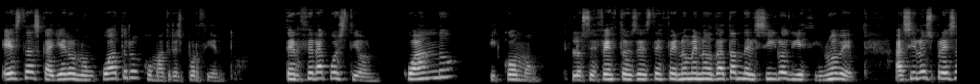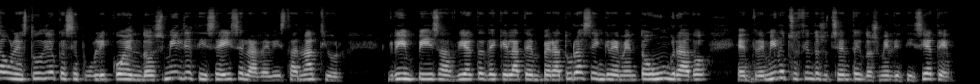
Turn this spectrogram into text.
estas cayeron un 4,3%. Tercera cuestión. ¿Cuándo y cómo? Los efectos de este fenómeno datan del siglo XIX. Así lo expresa un estudio que se publicó en 2016 en la revista Nature. Greenpeace advierte de que la temperatura se incrementó un grado entre 1880 y 2017.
